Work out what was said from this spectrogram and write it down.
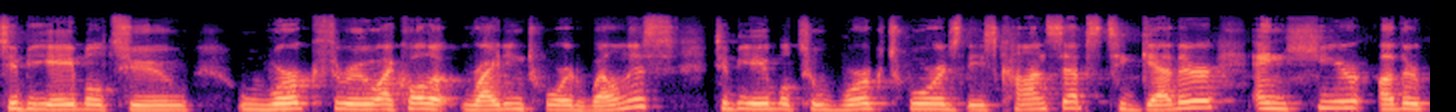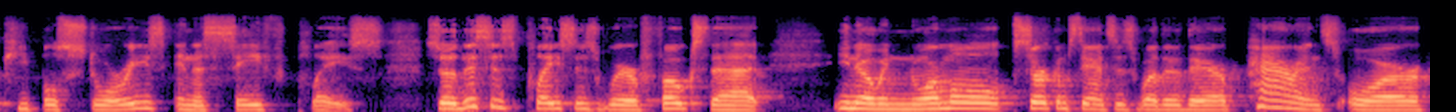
to be able to work through, I call it writing toward wellness, to be able to work towards these concepts together and hear other people's stories in a safe place. So this is places where folks that you know in normal circumstances whether they're parents or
